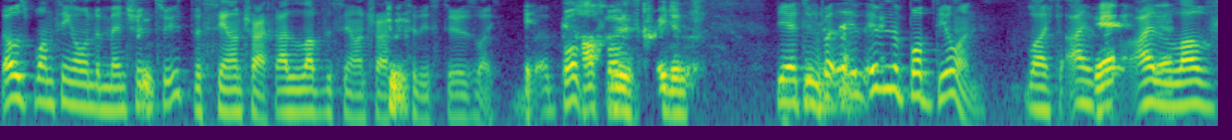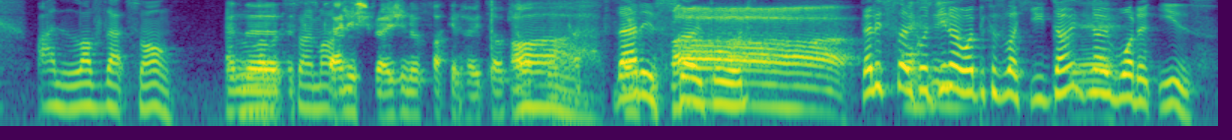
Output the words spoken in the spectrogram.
That was one thing I wanted to mention too. The soundtrack, I love the soundtrack to this too. Is like uh, It's Bob, half Bob- of his Creedence. yeah, dude, but even the Bob Dylan, like I Yeah, I yeah. love I love that song. And I love the, it the so much. Spanish version of fucking Hotel California. Oh, that is so good. Oh, That is so good. You know what? Because like you don't know what it is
